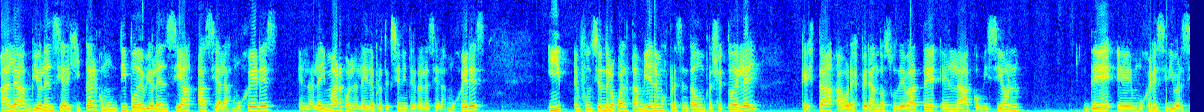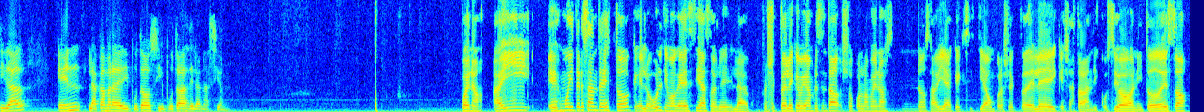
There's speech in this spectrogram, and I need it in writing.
a la violencia digital como un tipo de violencia hacia las mujeres en la ley marco, en la ley de protección integral hacia las mujeres y en función de lo cual también hemos presentado un proyecto de ley que está ahora esperando su debate en la Comisión de eh, Mujeres y Diversidad en la Cámara de Diputados y Diputadas de la Nación. Bueno, ahí es muy interesante esto, que lo último que decía sobre el proyecto de ley que habían presentado, yo por lo menos no sabía que existía un proyecto de ley, que ya estaba en discusión y todo eso.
